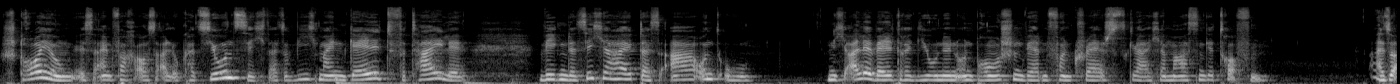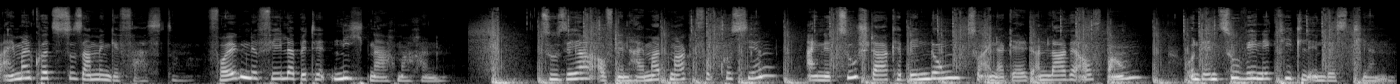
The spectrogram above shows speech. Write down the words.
Streuung ist einfach aus Allokationssicht, also wie ich mein Geld verteile, wegen der Sicherheit das A und O. Nicht alle Weltregionen und Branchen werden von Crashs gleichermaßen getroffen. Also einmal kurz zusammengefasst. Folgende Fehler bitte nicht nachmachen. Zu sehr auf den Heimatmarkt fokussieren, eine zu starke Bindung zu einer Geldanlage aufbauen und in zu wenig Titel investieren.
